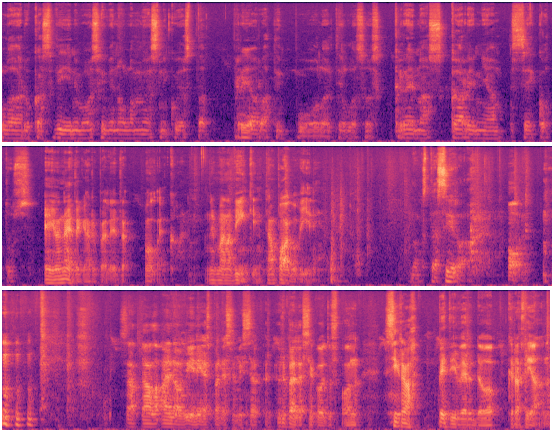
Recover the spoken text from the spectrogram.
laadukas viini voisi hyvin olla myös niin kuin jostain Prioratin puolelta, jolla se olisi Grenas Carignan sekoitus. Ei ole näitäkään rypäleitä ollenkaan. Nyt mä annan vinkin. Tämä on paagoviini. No, Onko tämä siraa? On. Saattaa olla ainoa viini Espanjassa, missä rypälesekoitus on Syrah Petit Verdot Graciano.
